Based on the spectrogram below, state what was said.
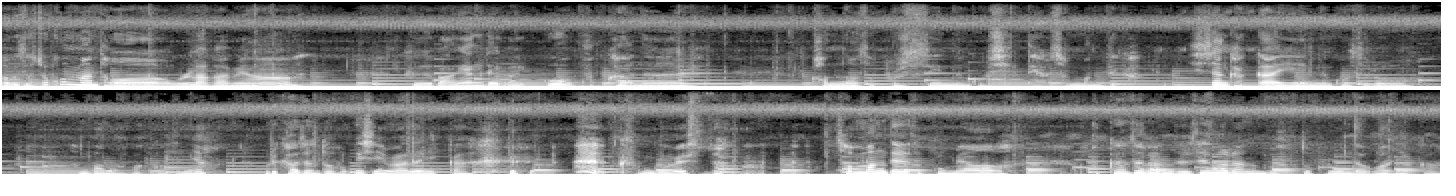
여기서 조금만 더 올라가면 그 망향대가 있고 북한을 건너서 볼 수 있는 곳이 있대요. 전망대가. 시장 가까이에 있는 곳으로 한번 와봤거든요. 우리 가정도 호기심이 많으니까 궁금했어. 전망대에서 보면 북한 사람들 생활하는 모습도 보인다고 하니까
